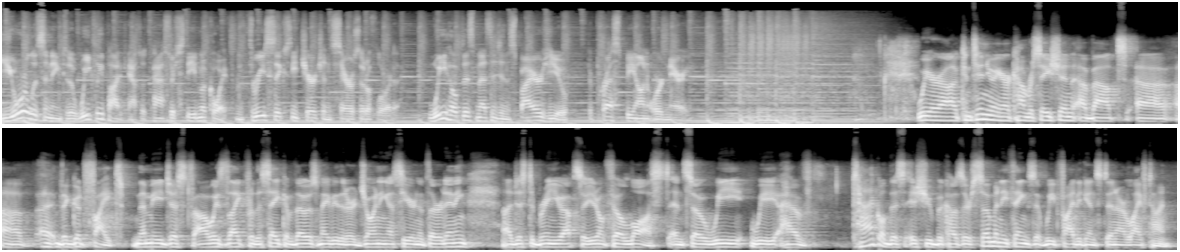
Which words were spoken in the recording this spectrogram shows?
You're listening to the weekly podcast with Pastor Steve McCoy from 360 Church in Sarasota, Florida. We hope this message inspires you to press beyond ordinary. We are uh, continuing our conversation about uh, uh, the good fight. Let me just always like, for the sake of those maybe that are joining us here in the third inning, uh, just to bring you up so you don't feel lost. And so we we have tackled this issue because there's so many things that we fight against in our lifetime.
